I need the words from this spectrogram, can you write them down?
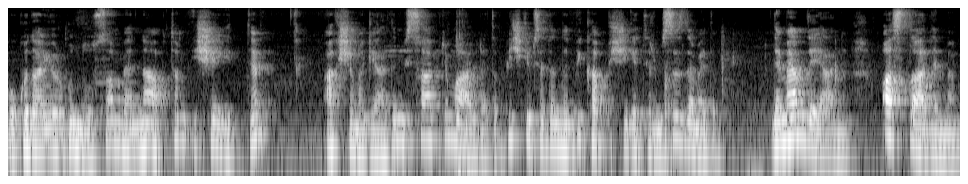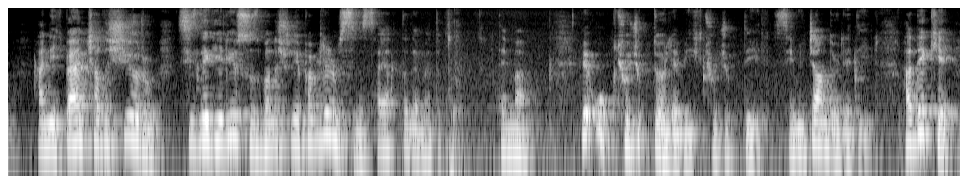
o kadar yorgun da olsam ben ne yaptım? İşe gittim. Akşama geldim misafirimi ağırladım. Hiç kimseden de bir kap bir şey getirir misiniz demedim. Demem de yani. Asla demem. Hani ben çalışıyorum. Siz de geliyorsunuz bana şunu yapabilir misiniz? Hayatta demedim. Demem. Ve o çocuk da öyle bir çocuk değil. Sevilcan da öyle değil. Hadi ki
